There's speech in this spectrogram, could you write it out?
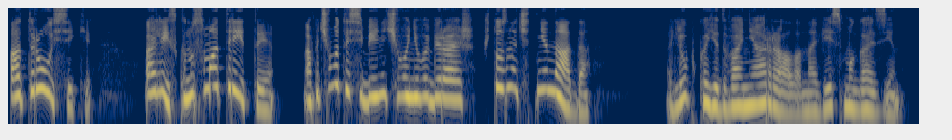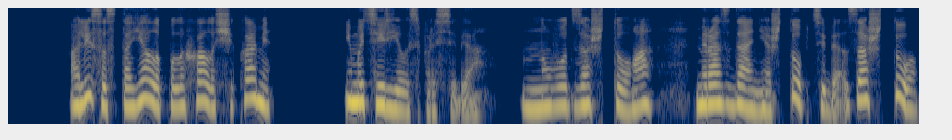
А трусики? Алиска, ну смотри ты! А почему ты себе ничего не выбираешь? Что значит не надо?» Любка едва не орала на весь магазин. Алиса стояла, полыхала щеками и материлась про себя. «Ну вот за что, а? Мироздание, чтоб тебя, за что?»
